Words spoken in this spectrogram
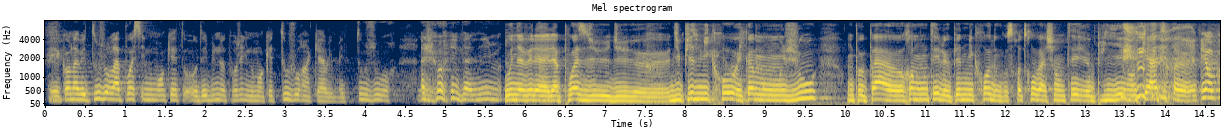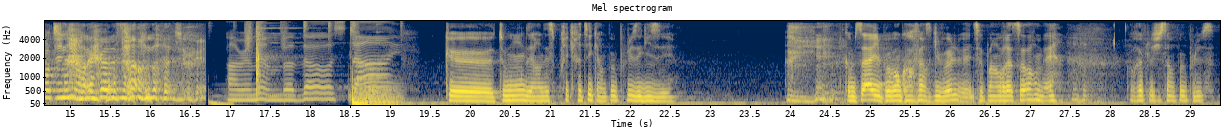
et quand on avait toujours la poisse, il nous manquait, au début de notre projet, il nous manquait toujours un câble, mais toujours. Alors, une anime. On avait la, la poisse du, du, euh, du pied de micro et comme on joue, on peut pas euh, remonter le pied de micro, donc on se retrouve à chanter euh, plié en quatre. Et on continue, on est comme ça, en train de jouer. I remember those times. que tout le monde ait un esprit critique un peu plus aiguisé. Comme ça, ils peuvent encore faire ce qu'ils veulent. C'est pas un vrai sort, mais réfléchissez un peu plus.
